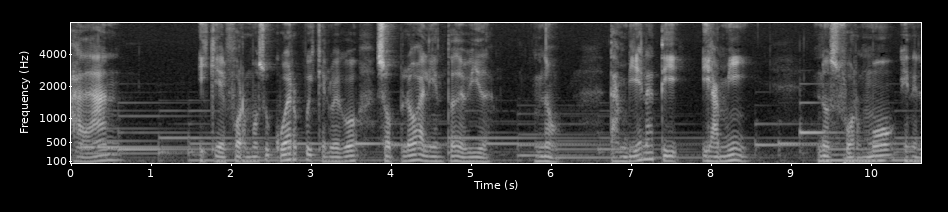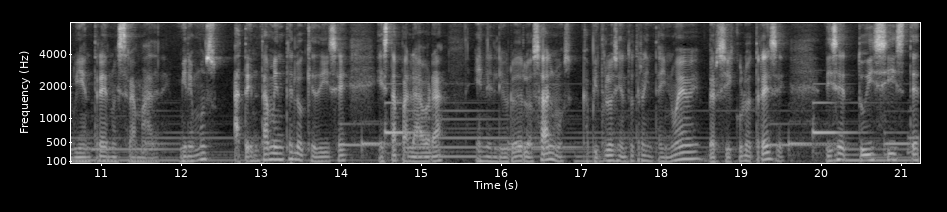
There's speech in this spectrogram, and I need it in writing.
Adán y que formó su cuerpo y que luego sopló aliento de vida. No, también a ti y a mí nos formó en el vientre de nuestra madre. Miremos atentamente lo que dice esta palabra en el libro de los Salmos, capítulo 139, versículo 13. Dice, tú hiciste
